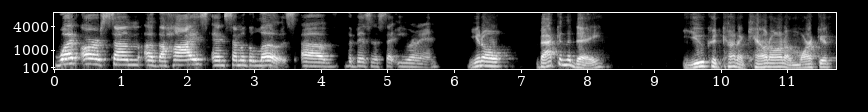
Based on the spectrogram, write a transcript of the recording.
What are some of the highs and some of the lows of the business that you are in? You know, back in the day, you could kind of count on a market.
